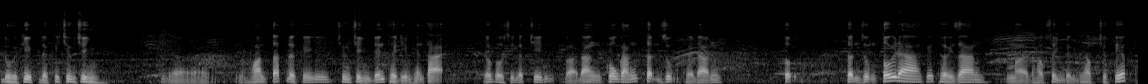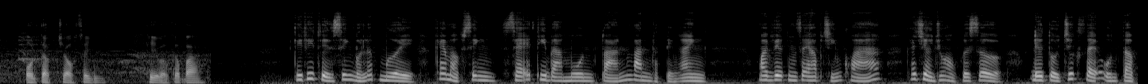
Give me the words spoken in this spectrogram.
đuổi kịp được cái chương trình, uh, hoàn tất được cái chương trình đến thời điểm hiện tại đối với học sinh lớp 9 và đang cố gắng tận dụng thời gian tận dụng tối đa cái thời gian mà học sinh được đi học trực tiếp ôn tập cho học sinh thi vào cấp 3. Kỳ thi tuyển sinh vào lớp 10, các em học sinh sẽ thi 3 môn toán, văn và tiếng Anh. Ngoài việc dạy học chính khóa, các trường trung học cơ sở đều tổ chức dạy ôn tập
